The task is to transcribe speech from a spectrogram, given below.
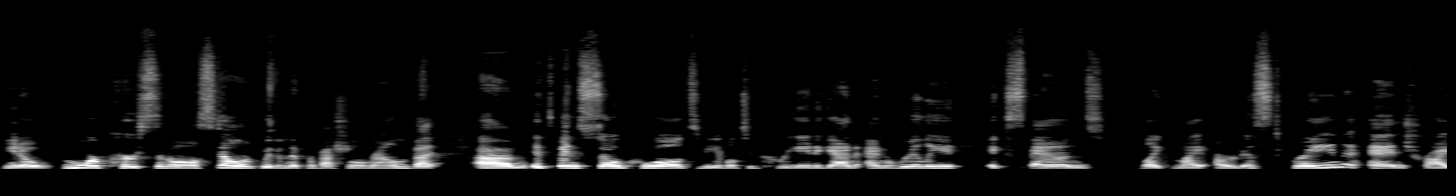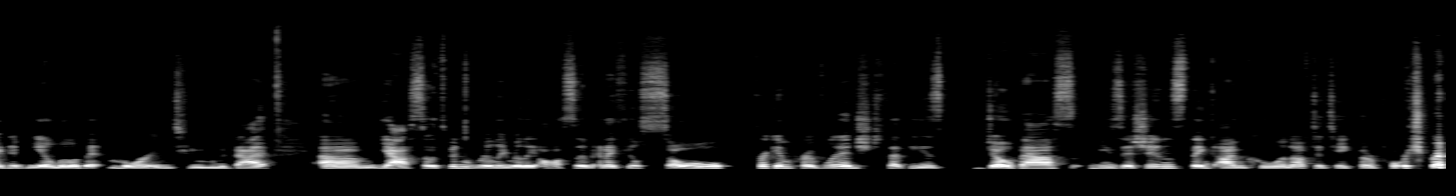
you know, more personal, still within the professional realm, but um, it's been so cool to be able to create again and really expand like my artist brain and try to be a little bit more in tune with that. Um, yeah, so it's been really, really awesome. And I feel so freaking privileged that these dope ass musicians think I'm cool enough to take their portrait.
